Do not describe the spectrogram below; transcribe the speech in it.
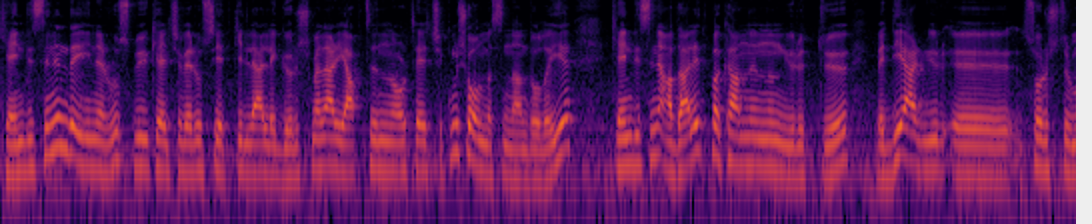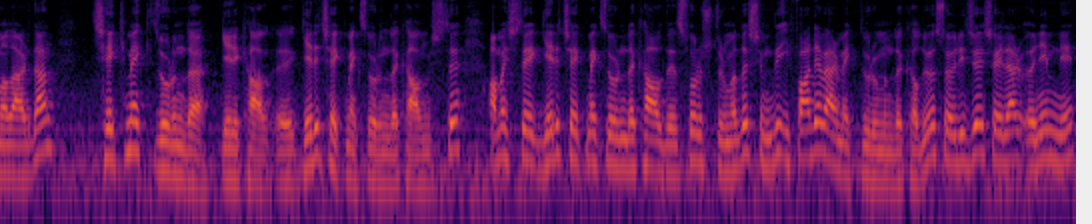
kendisinin de yine Rus Büyükelçi ve Rus yetkililerle görüşmeler yaptığının ortaya çıkmış olmasından dolayı kendisini Adalet Bakanlığı'nın yürüttüğü ve diğer e, soruşturmalardan çekmek zorunda geri kal e, geri çekmek zorunda kalmıştı. Ama işte geri çekmek zorunda kaldığı soruşturmada şimdi ifade vermek durumunda kalıyor. Söyleyeceği şeyler önemli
